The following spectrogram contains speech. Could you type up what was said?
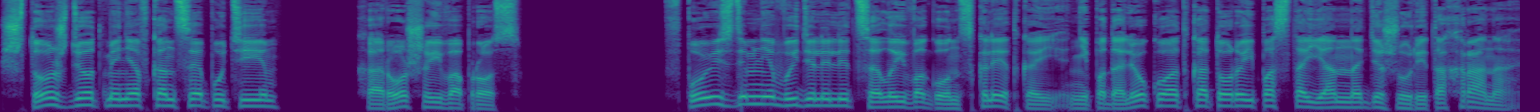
Что ждет меня в конце пути? Хороший вопрос. В поезде мне выделили целый вагон с клеткой, неподалеку от которой постоянно дежурит охрана,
